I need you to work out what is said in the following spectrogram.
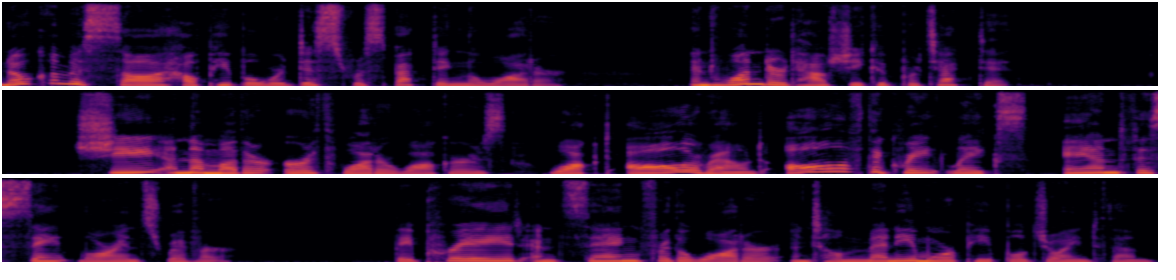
Nokomis saw how people were disrespecting the water and wondered how she could protect it. She and the Mother Earth water walkers walked all around all of the Great Lakes and the St. Lawrence River. They prayed and sang for the water until many more people joined them.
